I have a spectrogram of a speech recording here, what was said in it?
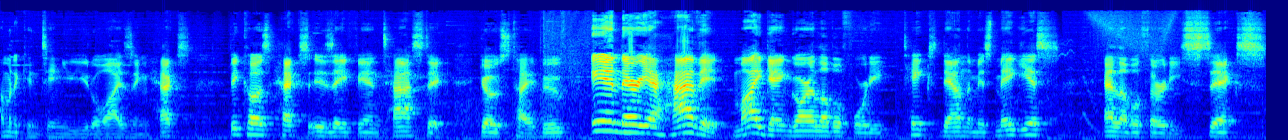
I'm going to continue utilizing Hex because Hex is a fantastic ghost type move. And there you have it. My Gengar level 40 takes down the Miss Mismagius at level 36.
